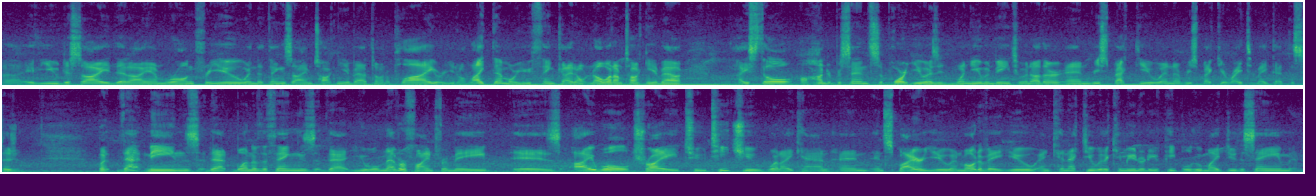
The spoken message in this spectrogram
Uh, if you decide that I am wrong for you and the things I'm talking about don't apply, or you don't like them, or you think I don't know what I'm talking about, I still 100% support you as one human being to another and respect you and respect your right to make that decision. But that means that one of the things that you will never find from me is I will try to teach you what I can and inspire you and motivate you and connect you with a community of people who might do the same and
